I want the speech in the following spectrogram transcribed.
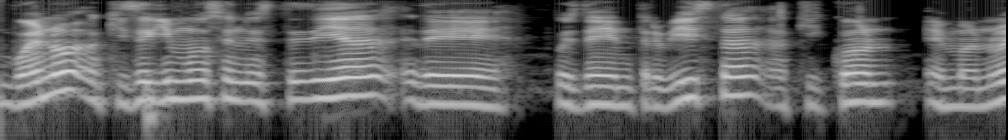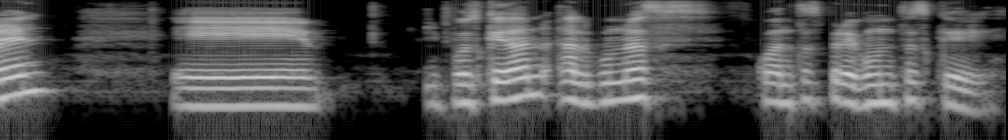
Bueno, aquí seguimos en este día de, pues, de entrevista, aquí con Emanuel. Eh, y pues quedan algunas cuantas preguntas que,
